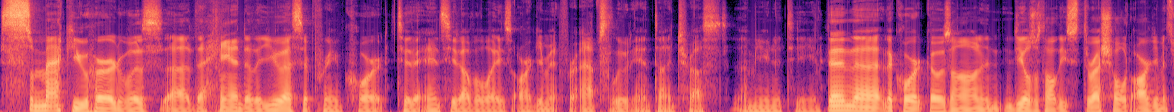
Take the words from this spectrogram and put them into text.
smack you heard was uh, the hand of the U.S. Supreme Court to the NCAA's argument for absolute antitrust immunity. And then uh, the court goes on and deals with all these threshold arguments,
